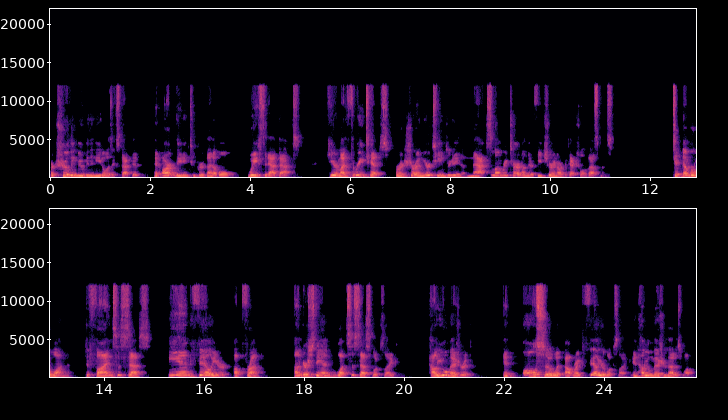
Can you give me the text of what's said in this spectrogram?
are truly moving the needle as expected and aren't leading to preventable wasted at bats? Here are my three tips for ensuring your teams are getting the maximum return on their feature and architectural investments. Tip number one define success and failure up front. Understand what success looks like, how you'll measure it, and also what outright failure looks like and how you'll measure that as well.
